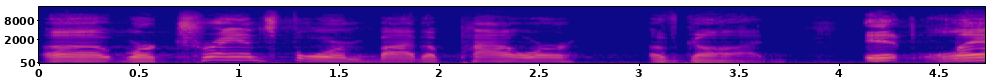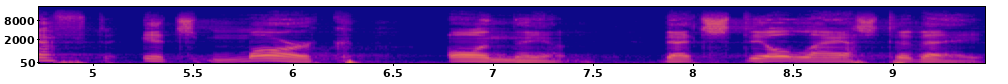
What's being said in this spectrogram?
uh, were transformed by the power of God. It left its mark on them that still lasts today.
